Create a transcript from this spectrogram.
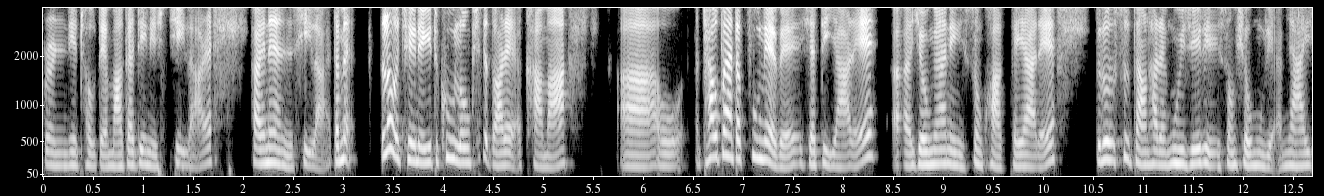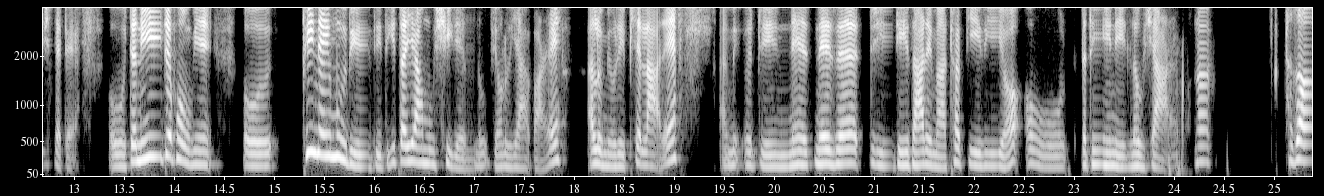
printing ထုတ်တယ် marketing တွေရှိလာတယ် finance ရှိလာတယ်ဒါပေမဲ့အဲ့လိုအခြေအနေကြီးတစ်ခုလုံးဖြစ်သွားတဲ့အခါမှာ အာဟိုအထောက်ပံ့တစ်ခုနဲ့ပဲရက်တည်ရတယ်အာရုံငန်းတွေစွန့်ခွာခဲ့ရတယ်သူတို့စုတောင်းထားတဲ့ငွေကြေးတွေဆုံးရှုံးမှုတွေအများကြီးဖြစ်တယ်ဟိုတနည်းတစ်ပုံဖြင့်ဟိုဖိနှိပ်မှုတွေဒီတက်ရောက်မှုရှိတယ်လို့ပြောလို့ရပါတယ်အဲ့လိုမျိုးတွေဖြစ်လာတယ်အဒီနေနေဆက်ဒီဒေသတွေမှာထွက်ပြေးပြီးတော့ဟိုတည်င်းတွေလောက်ရတယ်ပေါ့နော် အဲ့တော့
